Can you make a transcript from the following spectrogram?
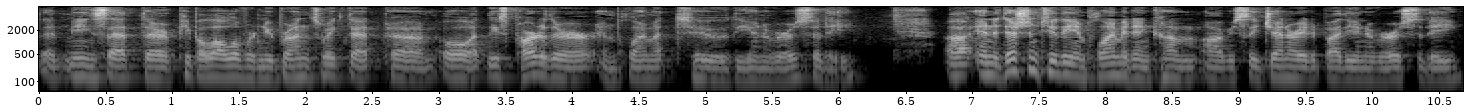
that means that there are people all over New Brunswick that um, owe at least part of their employment to the university. Uh, in addition to the employment income, obviously generated by the university,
